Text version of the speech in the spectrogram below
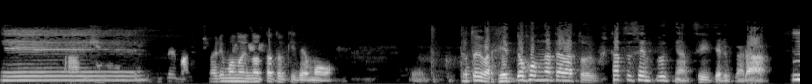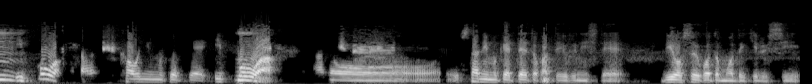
へー。例えば乗り物に乗った時でも、例えばヘッドホン型だと2つ扇風機がついてるから、うん。一方は顔に向けて、一方は、あのー下に向けてとかっていう風にして利用することもできるし、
